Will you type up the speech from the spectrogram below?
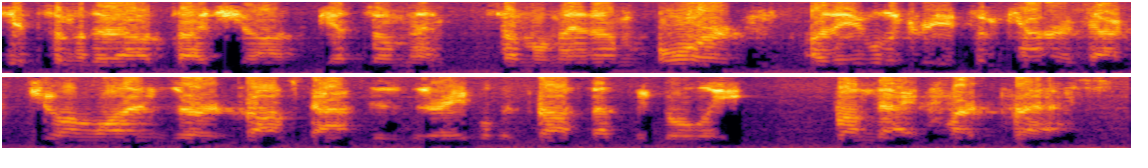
get some of their outside shots, get some some momentum, or are they able to create some counterattack two on ones or cross passes that are able to cross up the goalie from that hard press?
